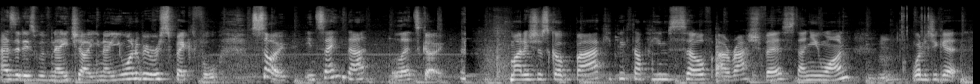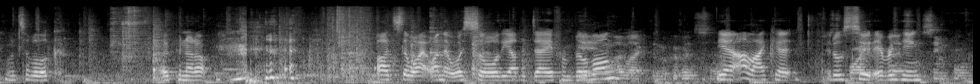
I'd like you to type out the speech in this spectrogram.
as it is with nature. You know, you want to be respectful. So in saying that, let's go. Marty's just got back. He picked up himself a rash vest, a new one. Mm -hmm. What did you get? Let's have a look. Open it up. Oh, it's the white one that we saw the other day from Billabong. Yeah, I like the look of it. So yeah, I like it. It'll suit everything. simple.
